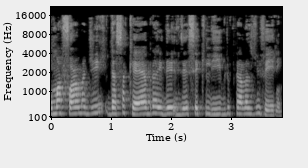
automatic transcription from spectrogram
uma forma de, dessa quebra e de, desse equilíbrio para elas viverem.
